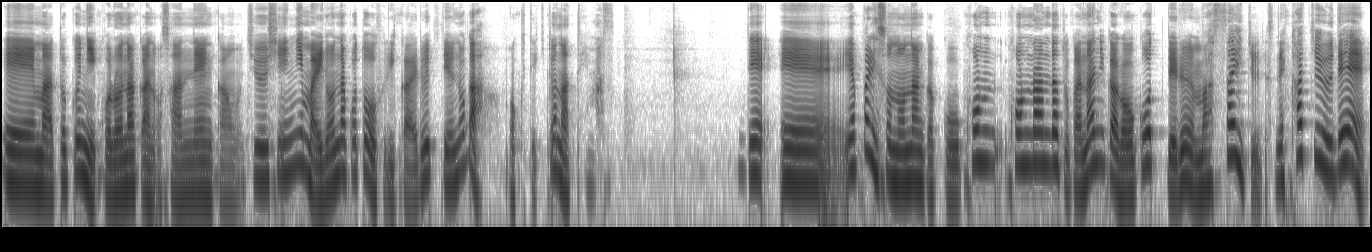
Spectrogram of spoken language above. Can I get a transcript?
えー、まあ、特にコロナ禍の3年間を中心に、まあ、いろんなことを振り返るっていうのが目的となっています。で、えー、やっぱりそのなんかこう混乱だとか何かが起こってる真っ最中ですね。渦中で、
